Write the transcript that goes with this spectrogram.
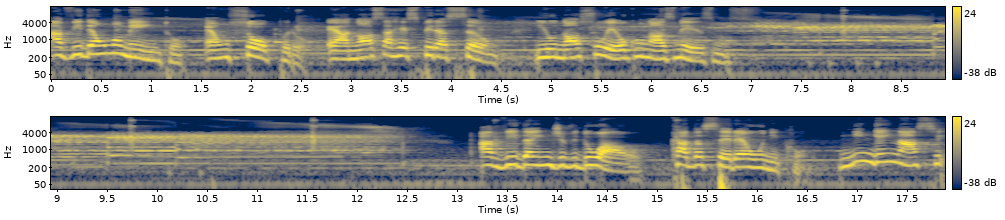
A vida é um momento, é um sopro, é a nossa respiração e o nosso eu com nós mesmos. A vida é individual, cada ser é único. Ninguém nasce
